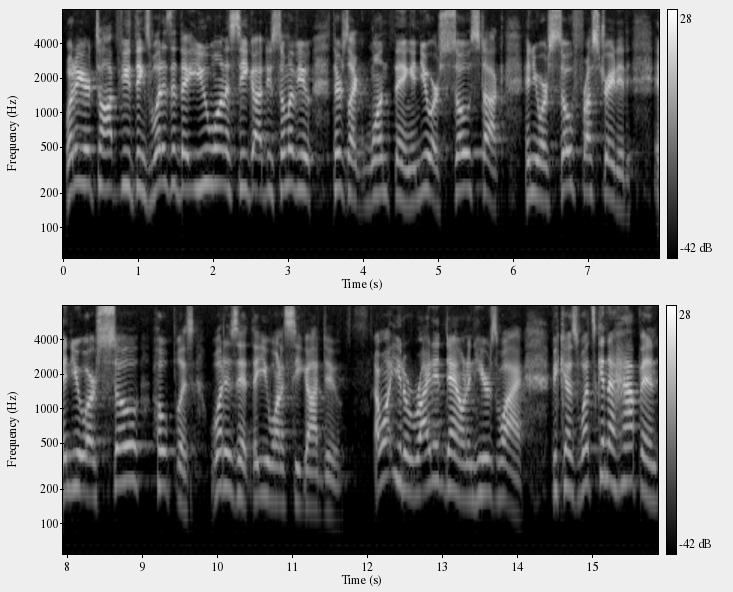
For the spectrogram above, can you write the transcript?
What are your top few things? What is it that you want to see God do? Some of you, there's like one thing, and you are so stuck, and you are so frustrated, and you are so hopeless. What is it that you want to see God do? I want you to write it down, and here's why. Because what's going to happen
